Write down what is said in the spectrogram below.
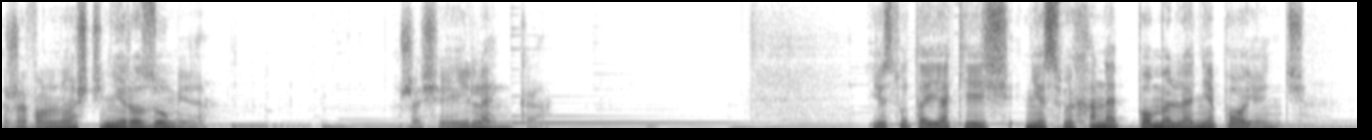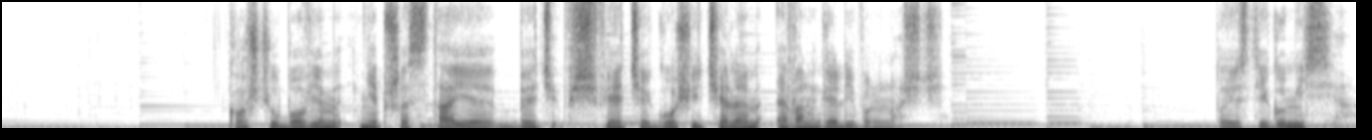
że wolności nie rozumie, że się jej lęka. Jest tutaj jakieś niesłychane pomylenie pojęć. Kościół bowiem nie przestaje być w świecie głosicielem Ewangelii wolności. To jest jego misja.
